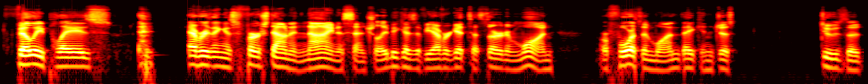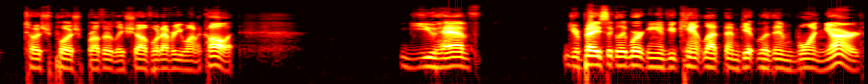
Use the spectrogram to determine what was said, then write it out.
Philly plays everything is first down and nine essentially because if you ever get to third and one or fourth and one, they can just do the tush push, brotherly shove, whatever you want to call it. You have you're basically working if you can't let them get within one yard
